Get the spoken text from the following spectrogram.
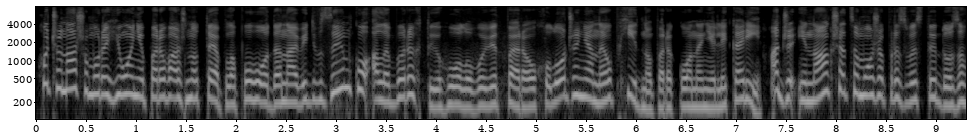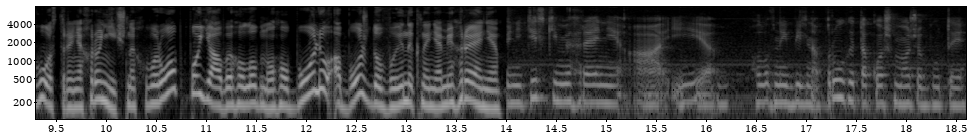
Хоч у нашому регіоні переважно тепла погода навіть взимку, але берегти голову від переохолодження необхідно, переконані лікарі, адже інакше це може призвести до загострення хронічних хвороб, появи головного болю або ж до виникнення мігрені. Не тільки мігрені, а і головний біль напруги також може бути.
